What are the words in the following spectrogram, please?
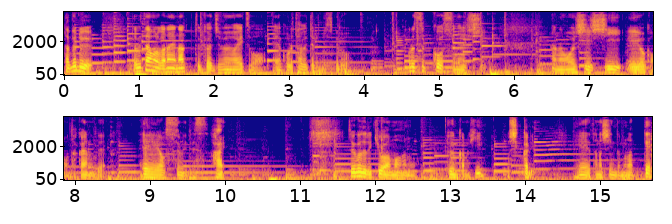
食べる食べたいものがないなって時は自分はいつも、えこれ食べてるんですけどこれすっごいおすすめですしあの美味しいし栄養価も高いので、えー、おすすめです。はい。ということで今日はまああの文化の日をしっかり、えー、楽しんでもらって、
